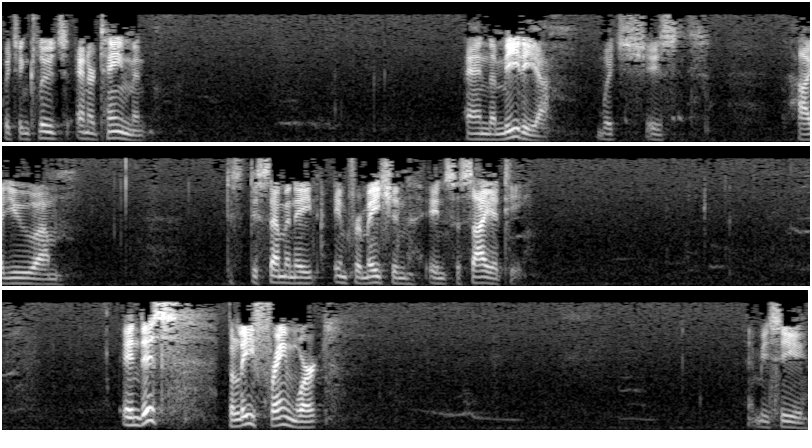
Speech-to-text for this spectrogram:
which includes entertainment. And the media, which is how you um, dis- disseminate information in society. In this belief framework, let me see.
